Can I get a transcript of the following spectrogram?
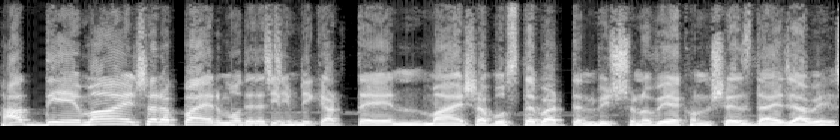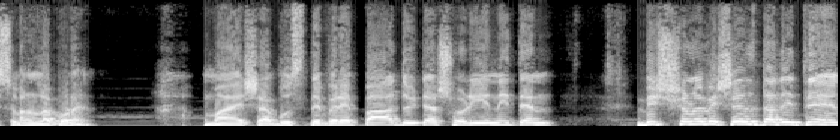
হাত দিয়ে মা এসারা পায়ের মধ্যে চিমটি কাটতেন। মা এসা বুঝতে পারতেন বিশ্বনবী এখন সেজদায় যাবে। সুবহানাল্লাহ পড়েন। মা এসা বুঝতে পেরে পা দুইটা সরিয়ে নিতেন। বিশ্বনবী সেজদা দিতেন।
